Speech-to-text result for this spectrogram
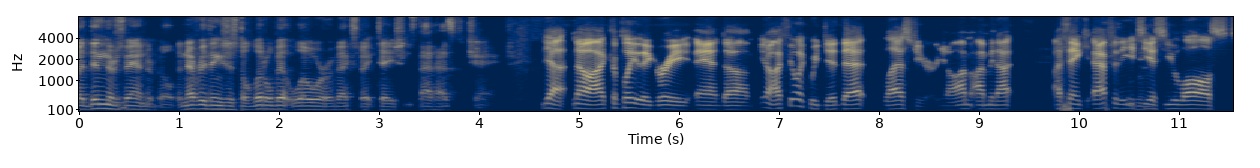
but then there's vanderbilt and everything's just a little bit lower of expectations. That has to change. Yeah no i completely agree. And um, you know i feel like we did that last year. You know I'm, i mean i i think after the mm-hmm. etsu loss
